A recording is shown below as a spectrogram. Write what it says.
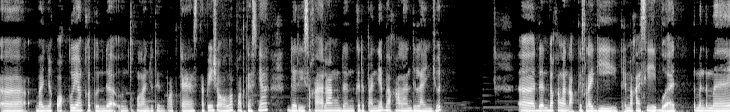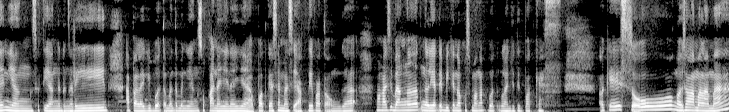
uh, banyak waktu yang ketunda untuk melanjutin podcast. Tapi insya Allah podcastnya dari sekarang dan ke depannya bakalan dilanjut uh, dan bakalan aktif lagi. Terima kasih buat teman-teman yang setia ngedengerin, apalagi buat teman-teman yang suka nanya-nanya podcastnya masih aktif atau enggak. Makasih banget ngelihatnya bikin aku semangat buat ngelanjutin podcast. Oke, okay, so nggak usah lama-lama.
